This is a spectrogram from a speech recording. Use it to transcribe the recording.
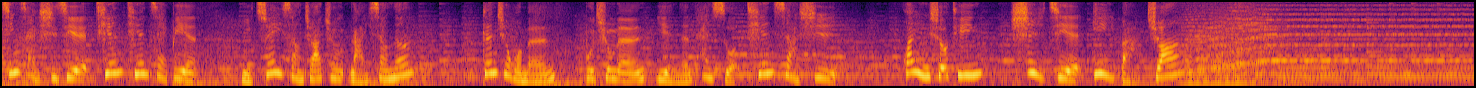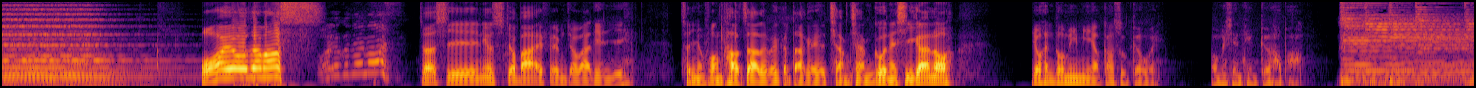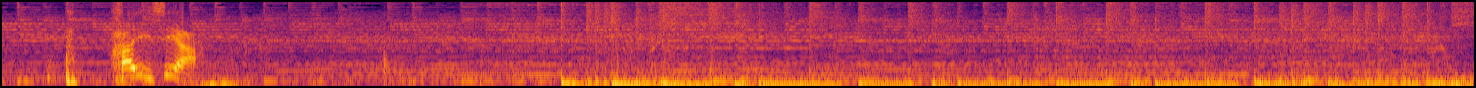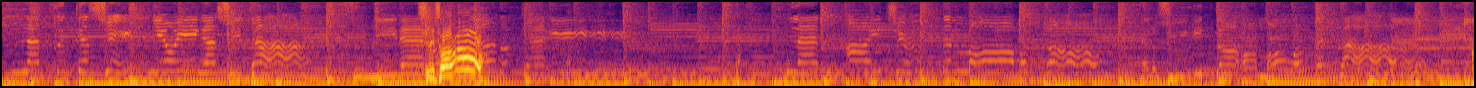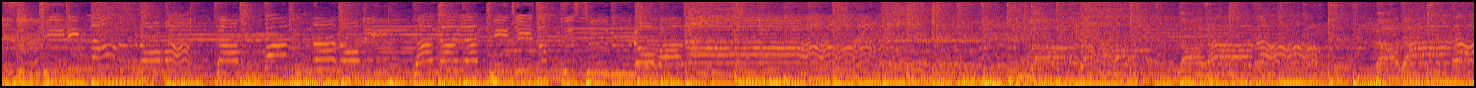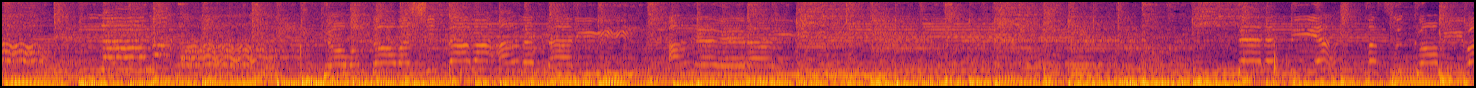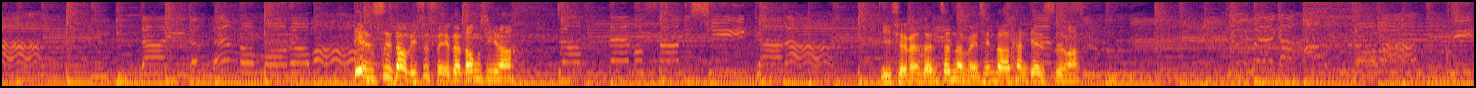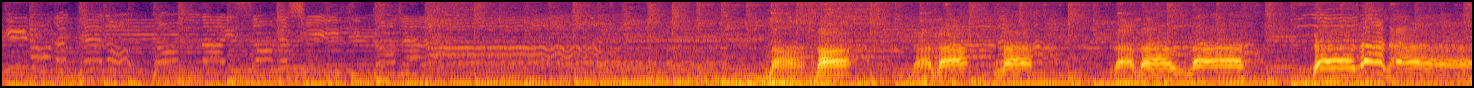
精彩世界天天在变，你最想抓住哪一项呢？跟着我们不出门也能探索天下事，欢迎收听《世界一把抓》。おはようございます。这是 News 九八 FM 九八点一，陈永峰套炸的要跟大家讲讲棍的时间咯。有很多秘密要告诉各位，我们先听歌好不好？ はい石や起床喽！电视到底是谁的东西呢？以前的人真的每天都要看电视吗？啦啦啦啦啦啦啦啦啦啦啦。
